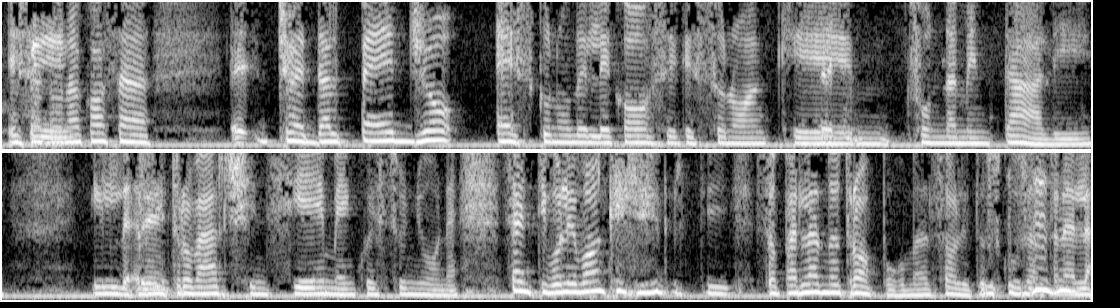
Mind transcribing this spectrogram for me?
È stata una cosa, eh, cioè dal peggio escono delle cose che sono anche Sì. mh, fondamentali. Il ritrovarci insieme in questa unione. Senti, volevo anche chiederti, sto parlando troppo come al solito, scusa Antonella,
